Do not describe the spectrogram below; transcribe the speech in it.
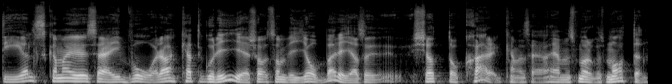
dels kan man ju säga i våra kategorier som, som vi jobbar i, alltså kött och skärk kan man säga, även smörgåsmaten.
